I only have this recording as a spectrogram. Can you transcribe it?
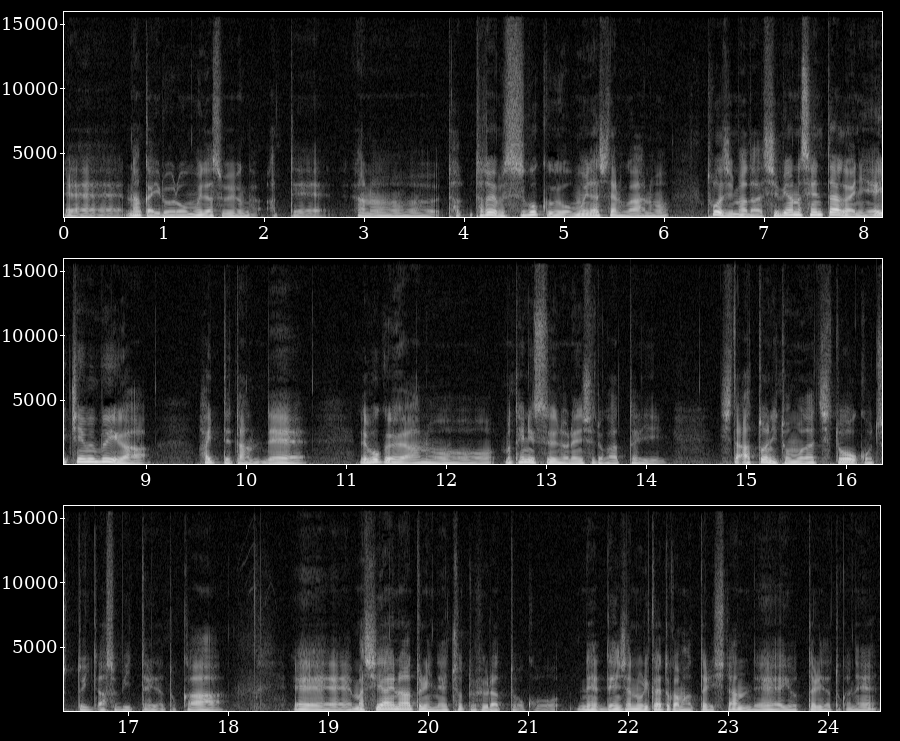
えーなんかいろいろ思い出す部分があってあのー例えばすごく思い出したのがあの当時まだ渋谷のセンター街に HMV が入ってたんでで僕あの、ま、テニスの練習とかあったりした後に友達とこうちょっと遊び行ったりだとか、えーまあ、試合の後にねちょっとフラッとこうね電車乗り換えとかもあったりしたんで寄ったりだとかね。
